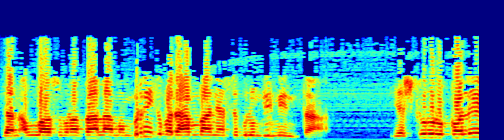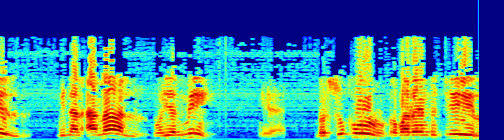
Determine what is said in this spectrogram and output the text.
Dan Allah Subhanahu wa taala memberi kepada hambanya sebelum diminta. Yashkurul qalil minal amal wa yanmi ya bersyukur kepada yang kecil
